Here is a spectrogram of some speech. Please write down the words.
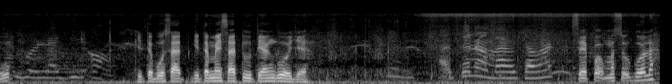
Oh. Kita buat kita main satu tianggo je. Aku nak main macam mana? Sepak masuk gol lah.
